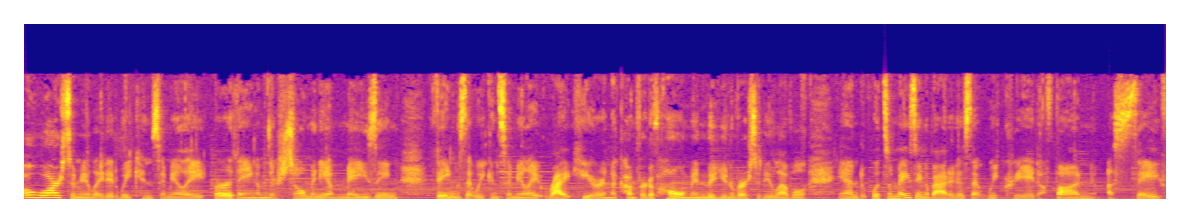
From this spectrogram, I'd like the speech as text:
OR simulated. We can simulate birthing. and there's so many amazing things that we can simulate right here in the comfort of home in the university level. And what's amazing about it is that we create a fun, a safe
